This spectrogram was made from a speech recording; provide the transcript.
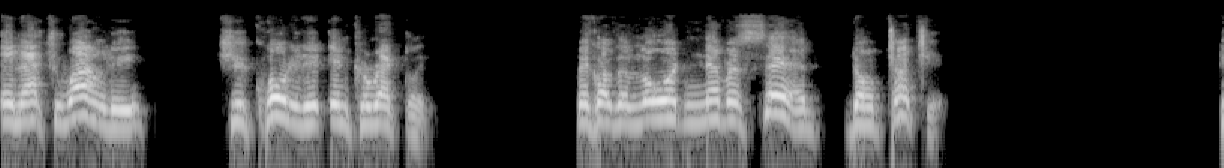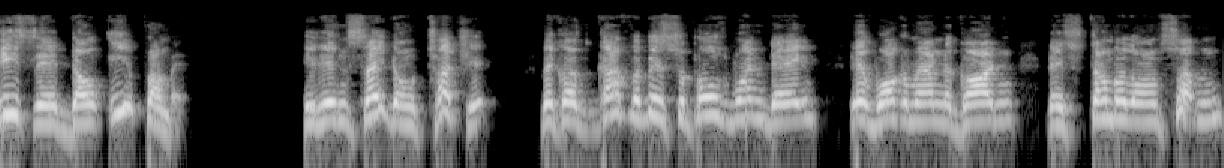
in actuality, she quoted it incorrectly because the Lord never said, Don't touch it. He said, Don't eat from it. He didn't say, Don't touch it because God forbid, suppose one day they walk around the garden, they stumble on something,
